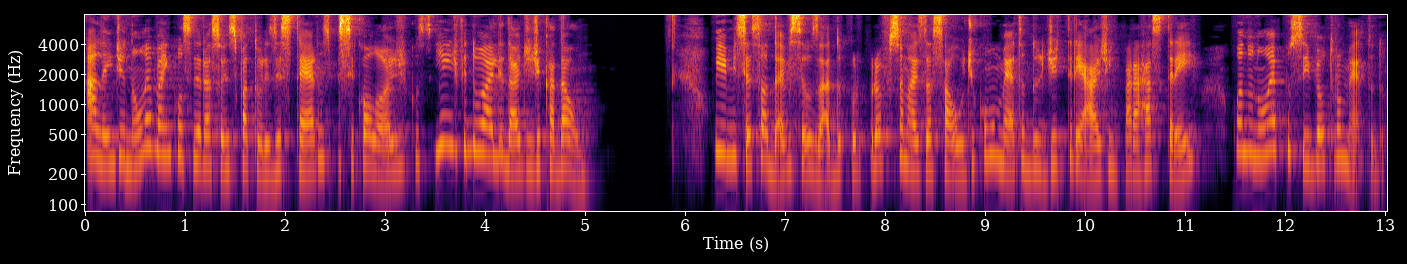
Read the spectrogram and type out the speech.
além de não levar em consideração os fatores externos, psicológicos e a individualidade de cada um. O IMC só deve ser usado por profissionais da saúde como método de triagem para rastreio quando não é possível outro método,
